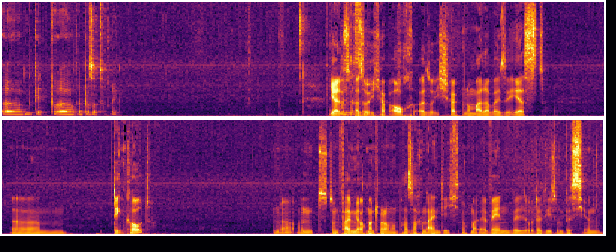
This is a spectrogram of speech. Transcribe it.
ähm, Git, äh, Repository. Ja, das, das also so- ich habe auch, also ich schreibe normalerweise erst ähm, den Code. Ne, und dann fallen mir auch manchmal noch mal ein paar Sachen ein, die ich nochmal erwähnen will oder die so ein bisschen,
